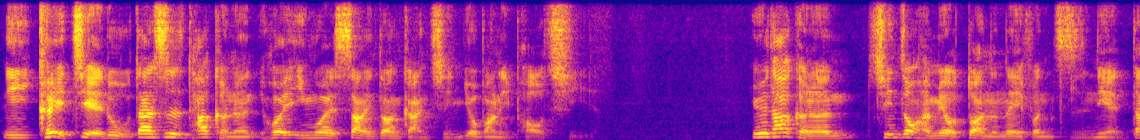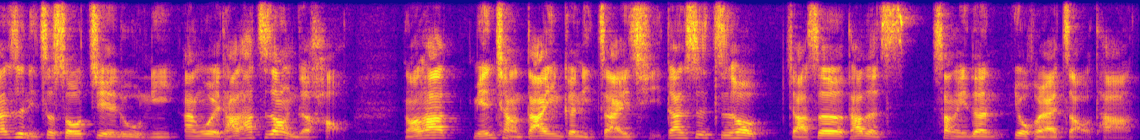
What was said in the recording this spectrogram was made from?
你可以介入，但是他可能会因为上一段感情又把你抛弃。因为他可能心中还没有断的那一份执念，但是你这时候介入，你安慰他，他知道你的好，然后他勉强答应跟你在一起。但是之后假设他的上一任又回来找他，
